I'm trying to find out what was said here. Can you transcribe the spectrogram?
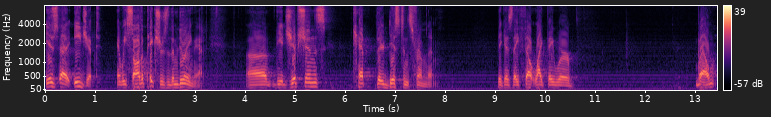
is, uh, Egypt, and we saw the pictures of them doing that. Uh, the Egyptians kept their distance from them because they felt like they were, well,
